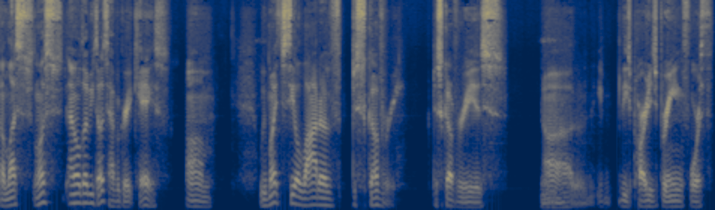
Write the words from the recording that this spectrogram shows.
unless unless MLW does have a great case. Um, we might see a lot of discovery. Discovery is uh, these parties bringing forth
